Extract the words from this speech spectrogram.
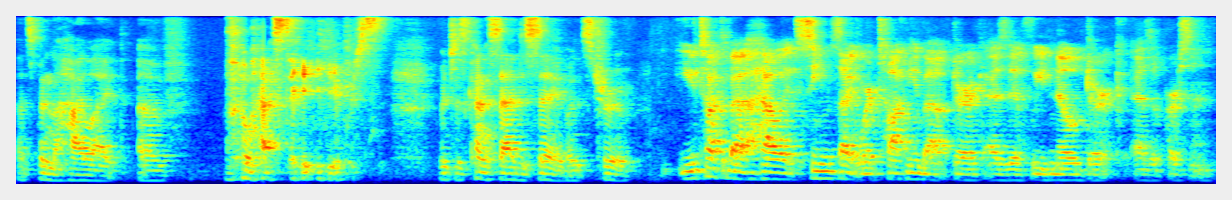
that's been the highlight of the last eight years, which is kind of sad to say, but it's true. You talked about how it seems like we're talking about Dirk as if we know Dirk as a person.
